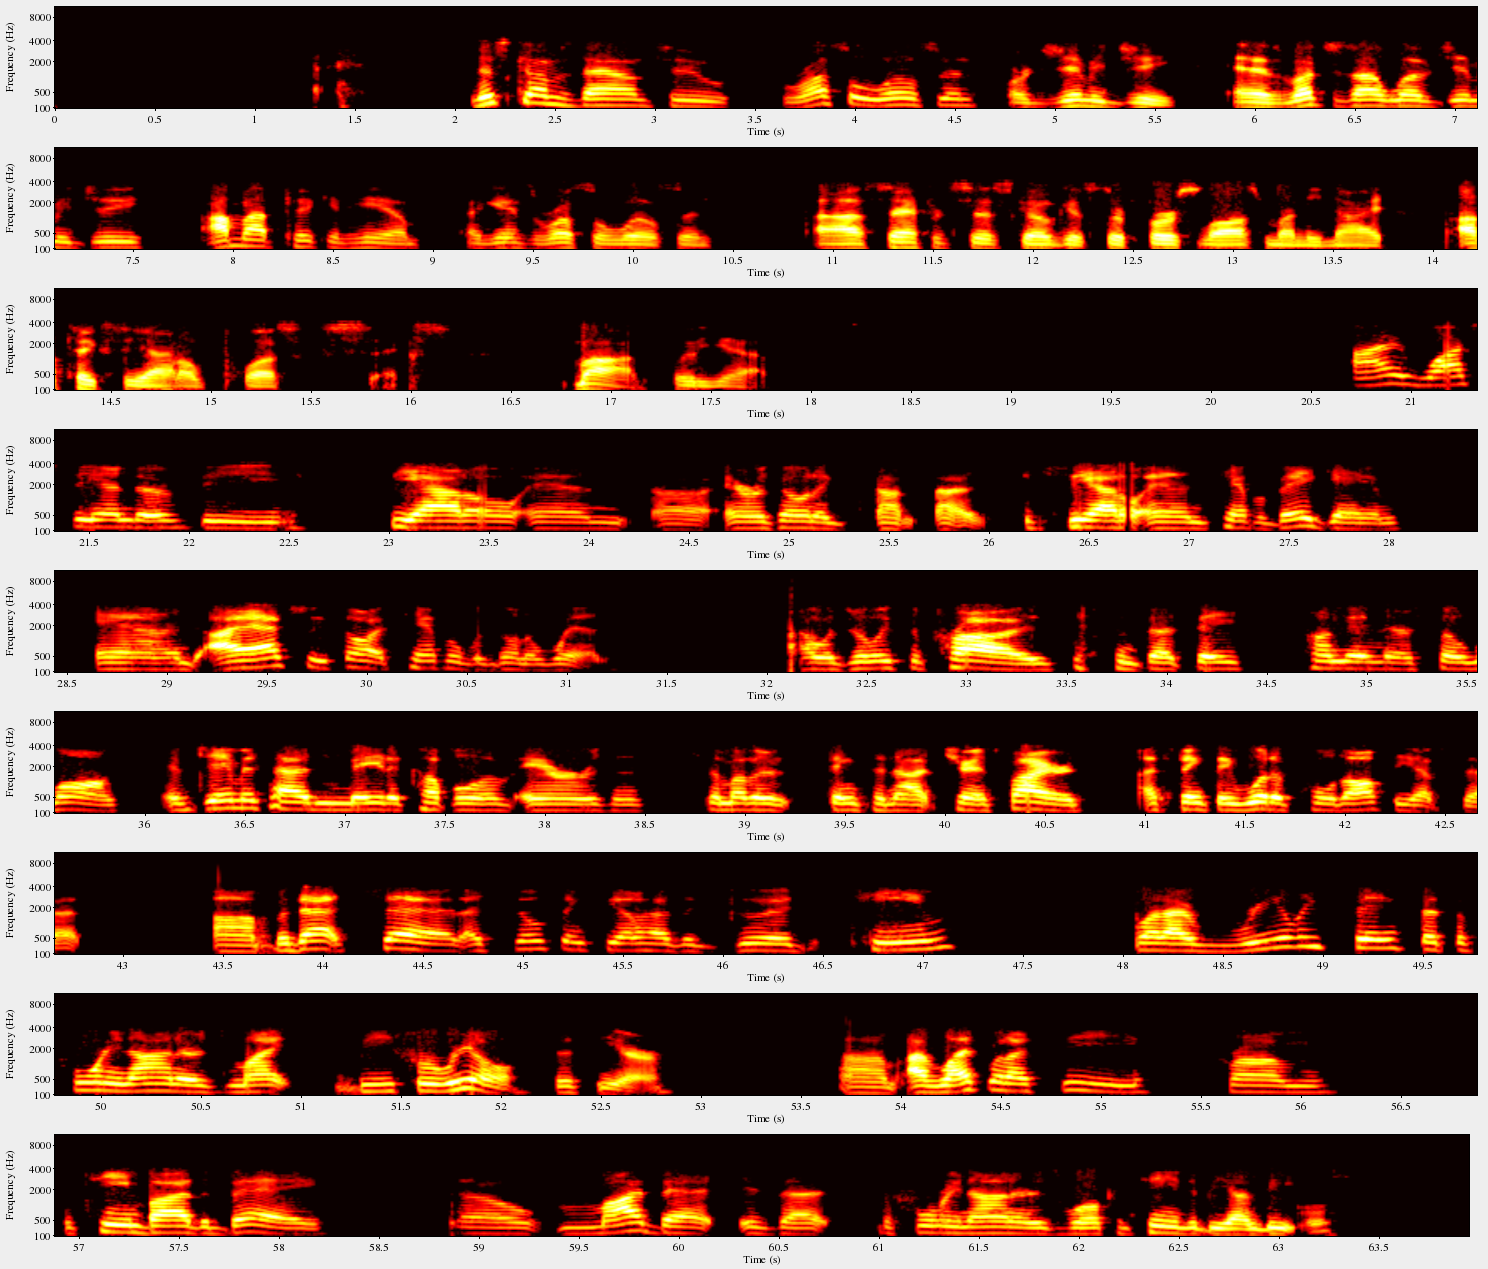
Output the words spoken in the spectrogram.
This comes down to Russell Wilson or Jimmy G. And as much as I love Jimmy G, I'm not picking him against Russell Wilson. Uh, San Francisco gets their first loss Monday night. I'll take Seattle plus six. Mom, who do you have? I watched the end of the Seattle and uh, Arizona, uh, uh, Seattle and Tampa Bay game, and I actually thought Tampa was going to win. I was really surprised that they hung in there so long. If Jameis hadn't made a couple of errors and some other things had not transpired, I think they would have pulled off the upset. Um, but that said, I still think Seattle has a good team, but I really think that the 49ers might be for real this year. Um, I like what I see from the team by the Bay. So my bet is that the 49ers will continue to be unbeaten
